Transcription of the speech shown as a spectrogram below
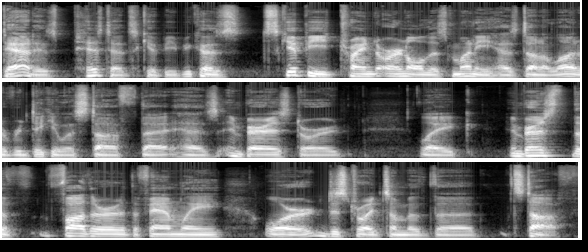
dad is pissed at Skippy because Skippy, trying to earn all this money, has done a lot of ridiculous stuff that has embarrassed or, like, embarrassed the father, the family, or destroyed some of the stuff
